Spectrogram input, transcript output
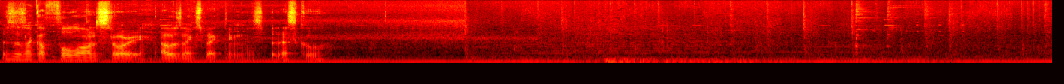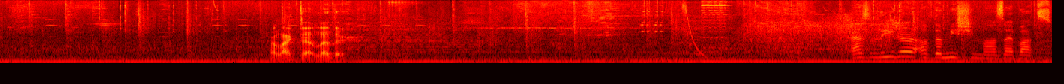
This is like a full-on story. I wasn't expecting this, but that's cool. I like that leather. As leader of the Mishima Zaibatsu,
